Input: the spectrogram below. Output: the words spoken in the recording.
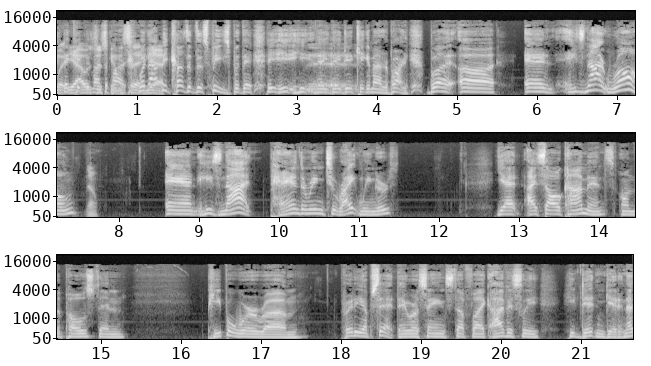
Well, yeah, I was just gonna party. say, well, not yeah. because of the speech, but they he, he, they, they did kick him out of the party. But uh, and he's not wrong, No. and he's not pandering to right wingers. Yet I saw comments on the post, and people were um, pretty upset. They were saying stuff like, "Obviously, he didn't get it." Now,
